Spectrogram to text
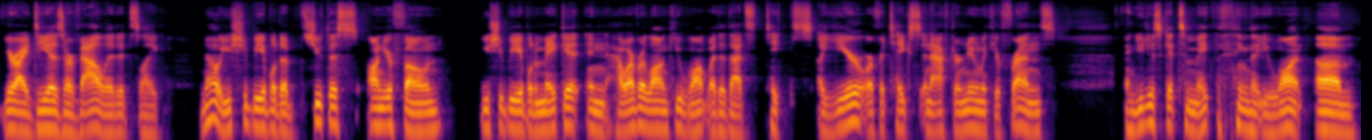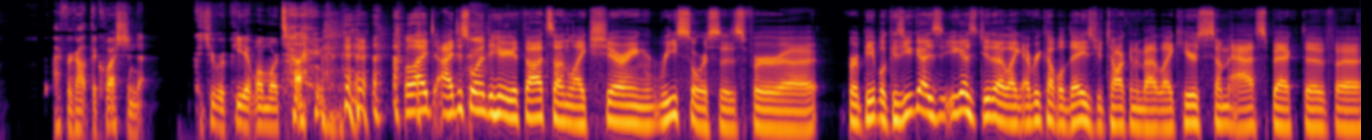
your ideas are valid. It's like, no, you should be able to shoot this on your phone. You should be able to make it in however long you want, whether that takes a year or if it takes an afternoon with your friends. And you just get to make the thing that you want. Um, I forgot the question could you repeat it one more time? well, I, I just wanted to hear your thoughts on like sharing resources for uh, for people because you guys you guys do that like every couple days. You're talking about like here's some aspect of uh,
